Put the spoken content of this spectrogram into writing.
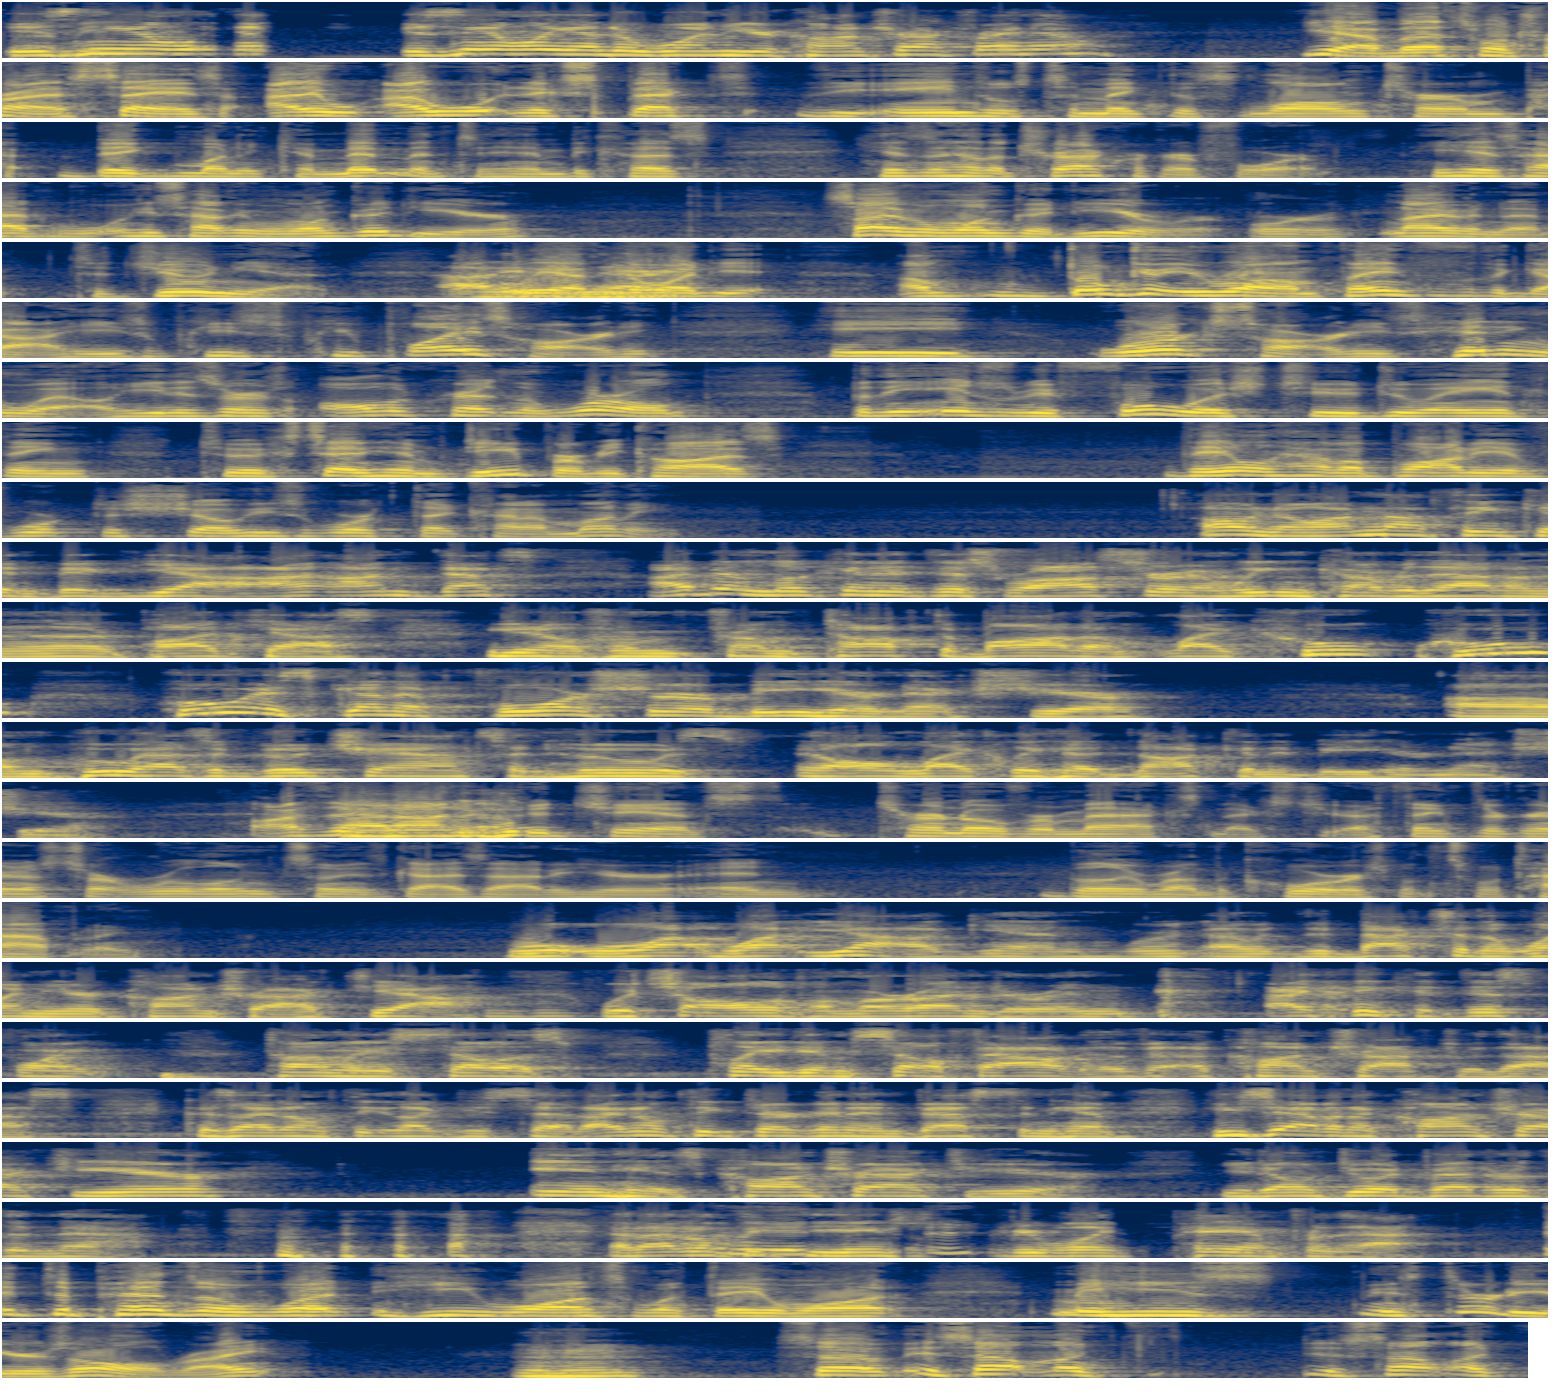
Isn't he only isn't he only under one year contract right now? Yeah, but that's what I'm trying to say. Is I I wouldn't expect the Angels to make this long term big money commitment to him because he doesn't have the track record for it. He has had he's having one good year. It's not even one good year, or, or not even a, to June yet. Not we have no there. idea. Um, don't get me wrong. I'm thankful for the guy. He's he's he plays hard. He, he works hard. He's hitting well. He deserves all the credit in the world. But the Angels would be foolish to do anything to extend him deeper because they don't have a body of work to show he's worth that kind of money. Oh no, I'm not thinking big. Yeah, I, I'm. That's. I've been looking at this roster, and we can cover that on another podcast. You know, from from top to bottom, like who who who is going to for sure be here next year. Um, who has a good chance, and who is in all likelihood not going to be here next year. I think And there's on- a good chance turnover max next year. I think they're going to start ruling some of these guys out of here and building around the cores. What's what's happening? What, what, yeah, again, we're uh, back to the one year contract, yeah, which all of them are under. And I think at this point, Tommy La Stella's played himself out of a contract with us because I don't think, like you said, I don't think they're going to invest in him. He's having a contract year in his contract year. You don't do it better than that. and I don't I think mean, the Angels would be willing to pay him for that. It depends on what he wants, what they want. I mean, he's he's 30 years old, right? Mm-hmm. So it's not like it's not like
